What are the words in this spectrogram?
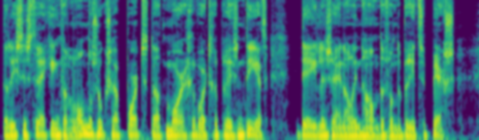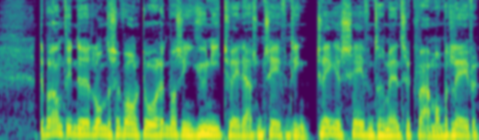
Dat is de strekking van een onderzoeksrapport dat morgen wordt gepresenteerd. Delen zijn al in handen van de Britse pers. De brand in de Londense woontoren was in juni 2017. 72 mensen kwamen om het leven.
